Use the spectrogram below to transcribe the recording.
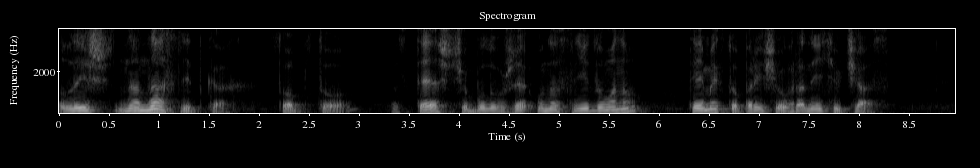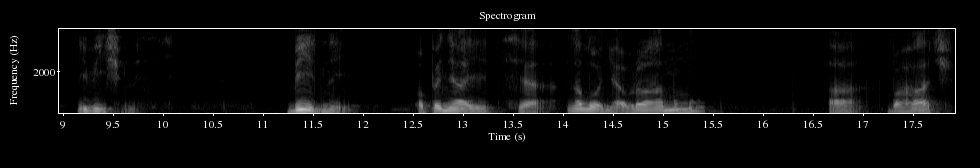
лише на наслідках, тобто те, що було вже унаслідувано тими, хто перейшов границю часу і вічності. Бідний опиняється на лоні Авраамому, а багач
